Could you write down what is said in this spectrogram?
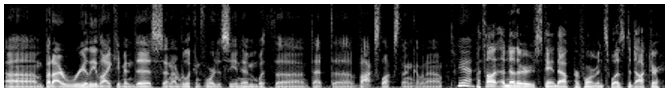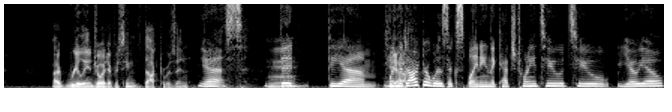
Um, but I really like him in this, and I'm looking forward to seeing him with uh, that uh, Vox Lux thing coming out. yeah. I thought another standout performance was the Doctor. I really enjoyed every scene the Doctor was in. Yes. Mm. The the um when Yeah. the doctor was explaining the catch 22 to Yo-Yo,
